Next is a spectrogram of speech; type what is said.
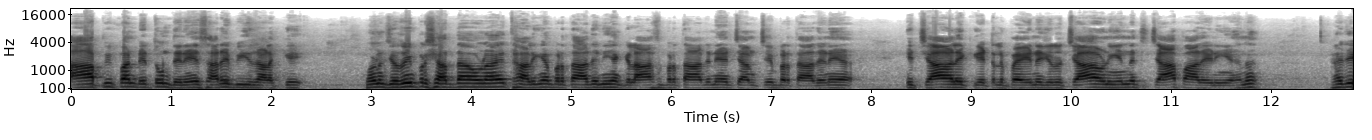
ਆਪ ਹੀ ਭਾਂਡੇ ਧੋਂਦੇ ਨੇ ਸਾਰੇ ਵੀਰ ਰਲ ਕੇ। ਹੁਣ ਜਦੋਂ ਹੀ ਪ੍ਰਸ਼ਾਦਾ ਆਉਣਾ, ਇਹ ਥਾਲੀਆਂ ਵਰਤਾ ਦੇਣੀਆਂ, ਗਲਾਸ ਵਰਤਾ ਦੇਣੇ ਆ, ਚਮਚੇ ਵਰਤਾ ਦੇਣੇ ਆ। ਇਹ ਚਾਹ ਵਾਲੇ ਕੇਟਲ ਪਏ ਨੇ, ਜਦੋਂ ਚਾਹ ਆਉਣੀ, ਇਹਨਾਂ 'ਚ ਚਾਹ ਪਾ ਦੇਣੀ ਹੈ ਹਨਾ। ਹਜੇ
